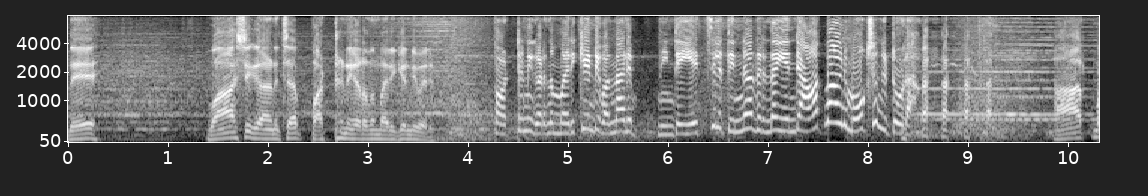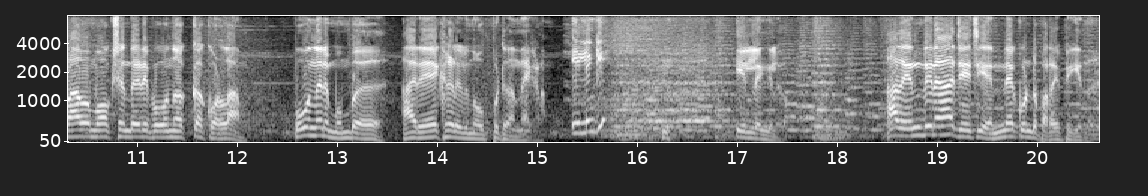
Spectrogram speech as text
ദേ വാശി കാണിച്ച പട്ടിണി കടന്ന് മരിക്കേണ്ടി വരും. പട്ടിണി കടന്ന് മരിക്കേണ്ടി വന്നാലും നിന്റെ എച്ചിൽ തിന്നാതിരുന്ന എന്റെ ആത്മാവിന് മോക്ഷം കിട്ടൂടാ. ആത്മാവ് മോക്ഷം തേടി പോകുന്നൊക്കെ കൊള്ളാം. പോകുന്നതിന് മുമ്പ് ആ രേഖകളിൽ നിന്ന് ഒപ്പിട്ട് തന്നേക്കണം. ഇല്ലെങ്കിൽ? ഇല്ലെങ്കിലോ? അതെന്തിനാ ചേച്ചി എന്നെ കൊണ്ട് പറയിപ്പിക്കുന്നത്?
